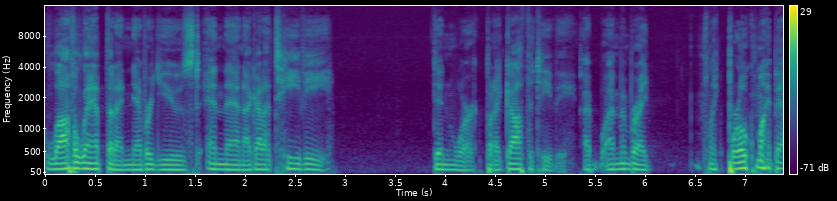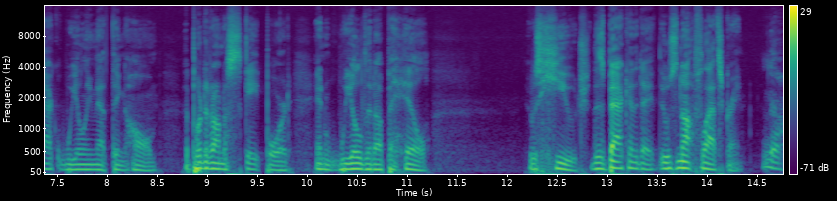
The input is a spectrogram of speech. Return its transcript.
lava lamp that I never used, and then I got a TV. Didn't work, but I got the TV. I, I remember I like broke my back wheeling that thing home. I put it on a skateboard and wheeled it up a hill. It was huge. This is back in the day. It was not flat screen. No.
